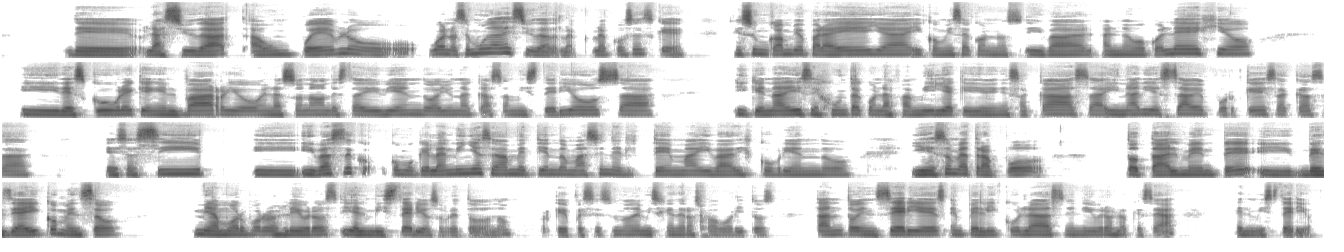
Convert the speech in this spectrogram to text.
de la ciudad a un pueblo, bueno, se muda de ciudad, la, cosa es que es un cambio para ella y comienza con y va al, nuevo colegio y descubre que en el barrio, en la zona donde está viviendo, hay una casa misteriosa y que nadie se junta con la familia que vive en esa casa y nadie sabe por qué esa casa es así y, y va a ser como que la niña se va metiendo más en el tema y va descubriendo y eso me atrapó totalmente y desde ahí comenzó mi amor por los libros y el misterio sobre todo, ¿no? Porque pues es uno de mis géneros favoritos, tanto en series, en películas, en libros, lo que sea, el misterio.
